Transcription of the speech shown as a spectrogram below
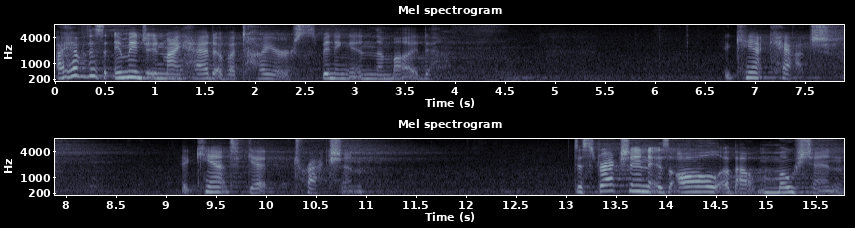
I have this image in my head of a tire spinning in the mud. It can't catch, it can't get traction. Distraction is all about motion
